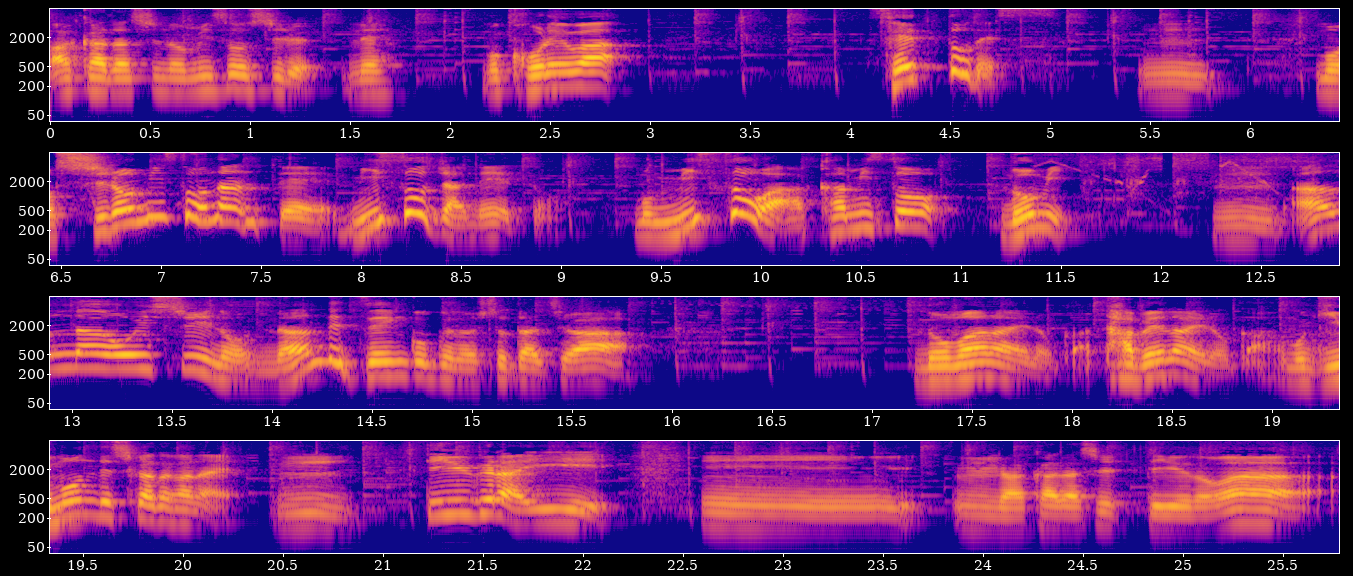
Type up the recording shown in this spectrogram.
赤だしの味噌汁。ね。もうこれはセットです。うん。もう白味噌なんて味噌じゃねえと。もう味噌は赤味噌のみ。うん。あんな美味しいのなんで全国の人たちは飲まないのか食べないのか。もう疑問で仕方がない。うん。っていうぐらいえー、うん、赤だしっていうのは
